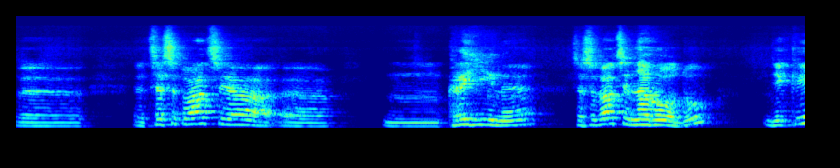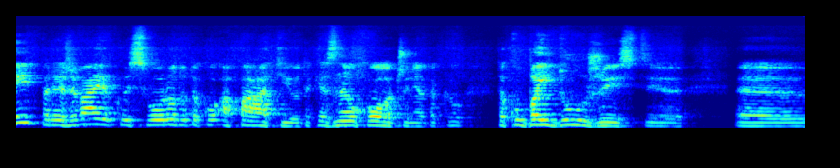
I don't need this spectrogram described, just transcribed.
е, це ситуація е, країни, це ситуація народу, який переживає якусь свого роду таку апатію, таке знеохочення, таку, таку байдужість, е,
